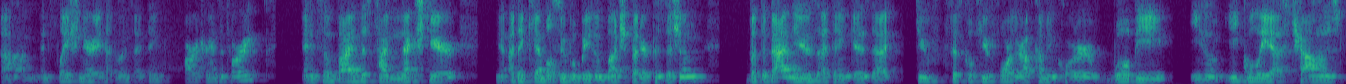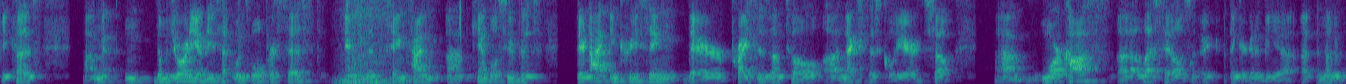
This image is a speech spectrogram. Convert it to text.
um, inflationary headwinds, I think, are transitory. And so by this time next year, I think Campbell Soup will be in a much better position. But the bad news, I think, is that Q, fiscal Q4, their upcoming quarter, will be you know equally as challenged because um, the majority of these headwinds will persist, and at the same time, um, Campbell Soup is they're not increasing their prices until uh, next fiscal year. So um, more costs, uh, less sales, I think are going to be a, another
